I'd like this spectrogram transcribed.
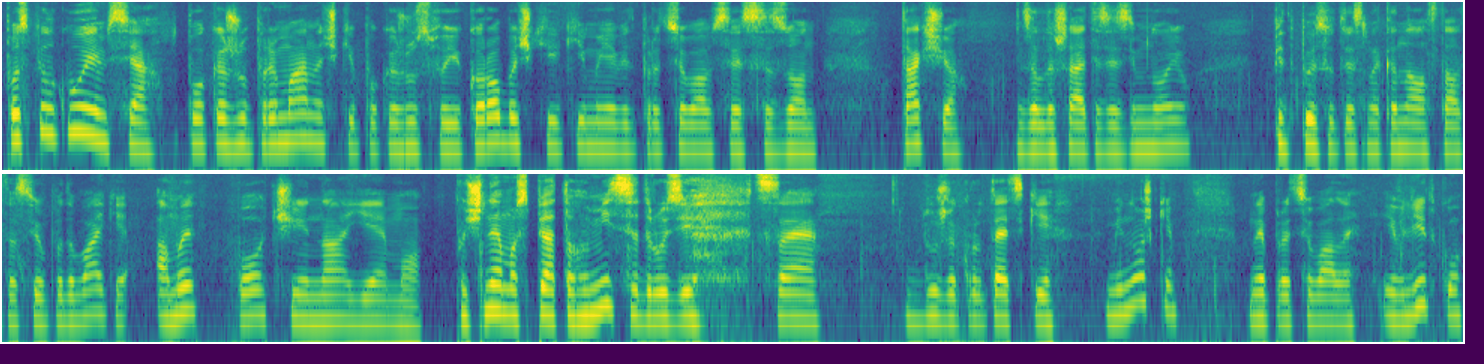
Поспілкуємося, покажу приманочки, покажу свої коробочки, якими я відпрацював цей сезон. Так що залишайтеся зі мною, підписуйтесь на канал, ставте свої вподобайки, а ми починаємо. Почнемо з п'ятого місця, друзі. Це дуже крутецькі міношки. Вони працювали і влітку.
